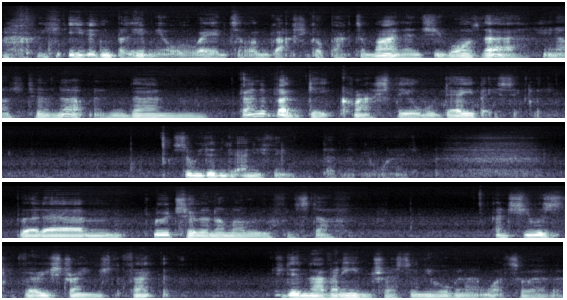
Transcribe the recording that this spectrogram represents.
he didn't believe me all the way until I actually got back to mine, and she was there, you know, she turned up, and um, kind of like gate crashed the whole day, basically. So we didn't get anything done that we wanted. But um, we were chilling on my roof and stuff. And she was very strange, the fact that she didn't have any interest in the orgonite whatsoever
